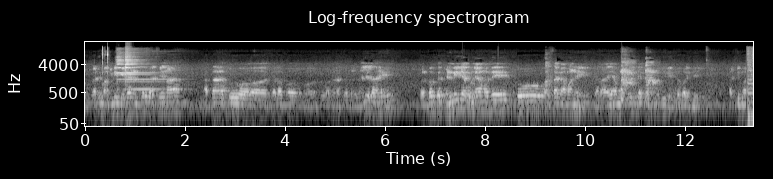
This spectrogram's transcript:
लोकांनी मागणी केल्यानंतर गाठेना आता तो त्याला तो आता झालेला आहे. पण फक्त खंडीच्या गुन्ह्यामध्ये तो आता कामा नये. त्याला या मुंबईच्या केसमध्ये घेतलं पाहिजे. अशी माझी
